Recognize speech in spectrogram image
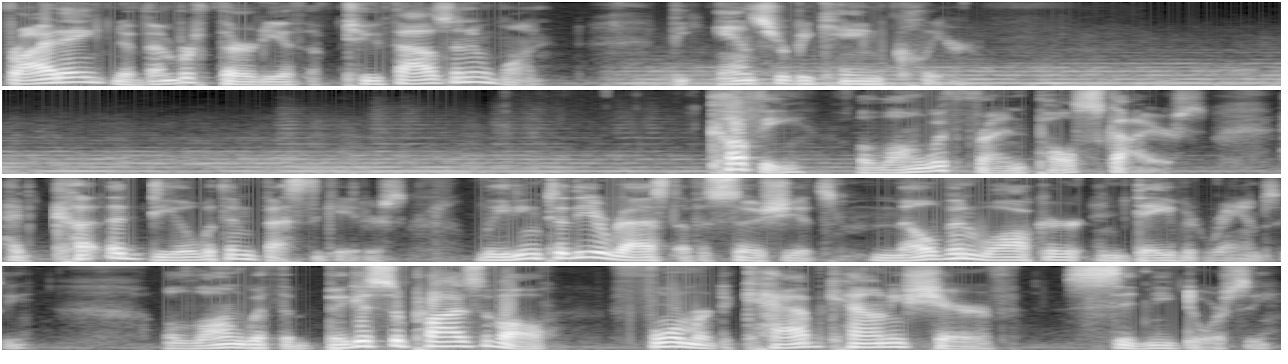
Friday, November 30th of 2001, the answer became clear. Cuffey, along with friend Paul Skyers, had cut a deal with investigators, leading to the arrest of associates Melvin Walker and David Ramsey, along with the biggest surprise of all, former DeKalb County Sheriff Sidney Dorsey.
